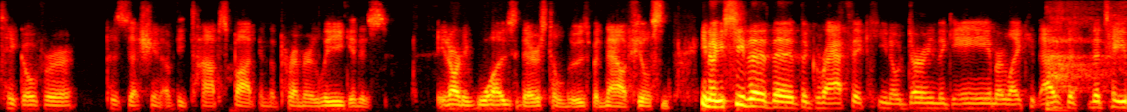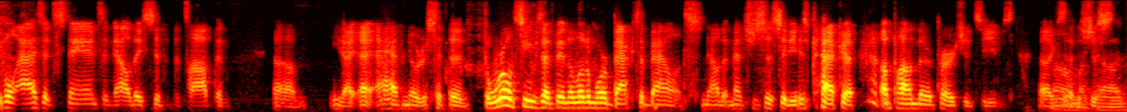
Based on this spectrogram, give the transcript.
takeover possession of the top spot in the Premier League. It is it already was theirs to lose, but now it feels you know, you see the the the graphic, you know, during the game or like as the, the table as it stands, and now they sit at the top and um you know, I, I have noticed that the, the world seems to have been a little more back to balance now that Manchester City is back uh, upon their perch, it seems. Uh, Oh my just god,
